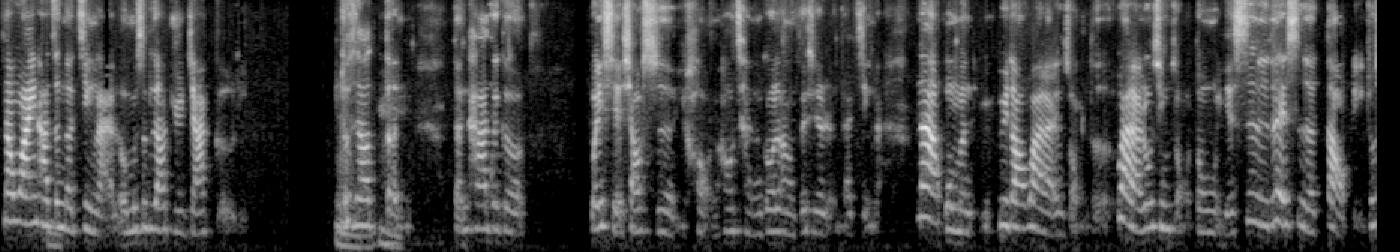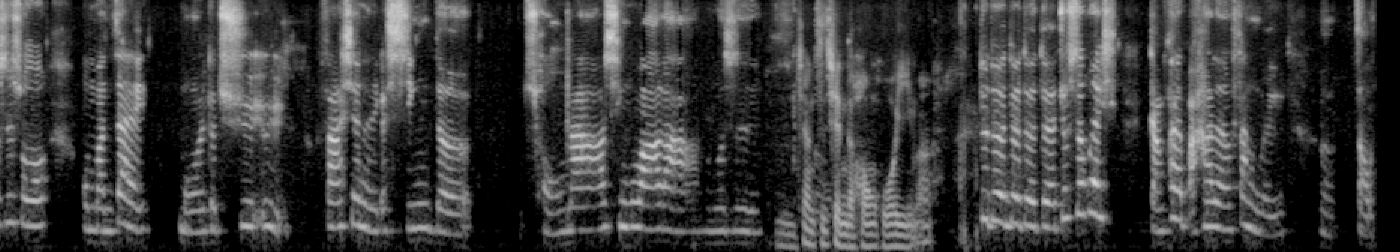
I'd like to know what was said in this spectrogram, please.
那万一它真的进来了，我们是不是要居家隔离？就是要等等它这个。威胁消失了以后，然后才能够让这些人再进来。那我们遇到外来种的外来入侵种的动物，也是类似的道理，就是说我们在某一个区域发现了一个新的虫啦、青蛙啦，或是嗯，像之前的红火蚁嘛。对对对对对，就是会赶快把它的范围呃找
